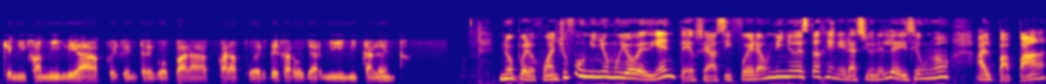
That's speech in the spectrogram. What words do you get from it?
que mi familia pues entregó para, para poder desarrollar mi, mi talento. No, pero Juancho fue un niño muy obediente, o sea, si fuera un niño de estas generaciones le dice uno al papá,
